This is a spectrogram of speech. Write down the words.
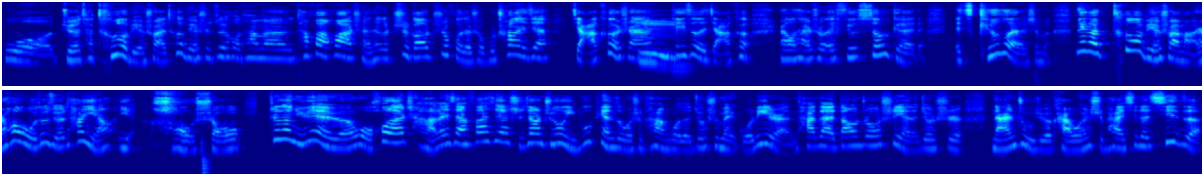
我觉得他特别帅，特别是最后他们他幻化成那个至高智慧的时候，不穿了一件夹克衫，黑色的夹克，然后他说 It feels so good, it's killer 什么那个特别帅嘛，然后我就觉得他演演好熟。这个女演员我后来查了一下，发现实际上只有一部片子我是看过的，就是《美国丽人》，她在当中饰演的就是男主角凯文史派西的妻子，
